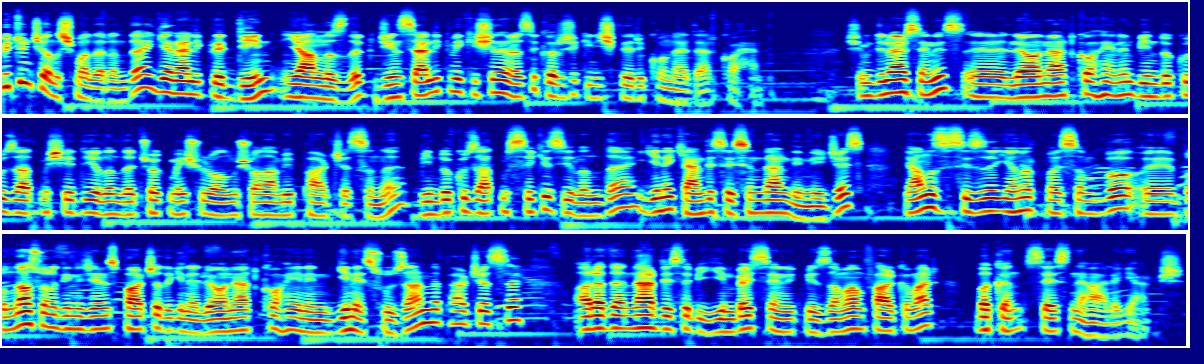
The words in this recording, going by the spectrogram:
Bütün çalışmalarında genellikle din, yalnızlık, cinsellik ve kişiler arası karışık ilişkileri konu eder Cohen. Şimdi dilerseniz e, Leonard Cohen'in 1967 yılında çok meşhur olmuş olan bir parçasını 1968 yılında yine kendi sesinden dinleyeceğiz. Yalnız sizi yanıltmasın bu. E, bundan sonra dinleyeceğimiz parça da yine Leonard Cohen'in yine Suzanne parçası. Arada neredeyse bir 25 senelik bir zaman farkı var. Bakın ses ne hale gelmiş.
